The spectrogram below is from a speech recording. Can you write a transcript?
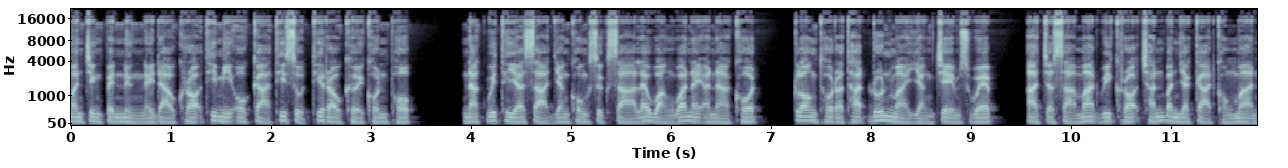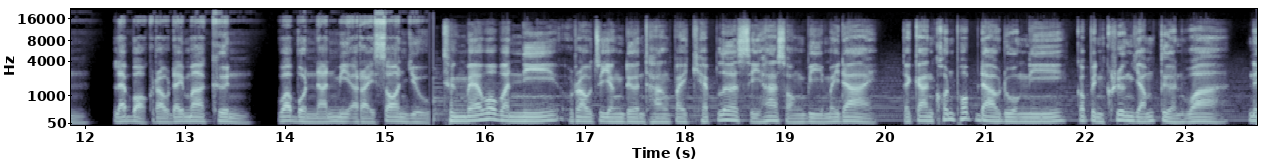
มันจึงเป็นหนึ่งในดาวเคราะห์ที่มีโอกาสที่สุดที่เราเคยค้นพบ นักวิทยาศาสตร์ยังคงศึกษาและหวังว่าในอนาคต กล้องโทรทัศน์รุ่นใหม่อย่างเจมส์เว็บอาจจะสามารถวิเคราะห์ชั้นบรรยากาศของมัน และบอกเราได้มากขึ้น ว่าบนนั้นมีอะไรซ่อนอยู่ ถึงแม้ว่าวันนี้เราจะยังเดินทางไป Kepler 452b ไม่ได้ แต่การค้นพบดาวดวงนี้ก็เป็นเครื่องย้ำเตือนว่า ใน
